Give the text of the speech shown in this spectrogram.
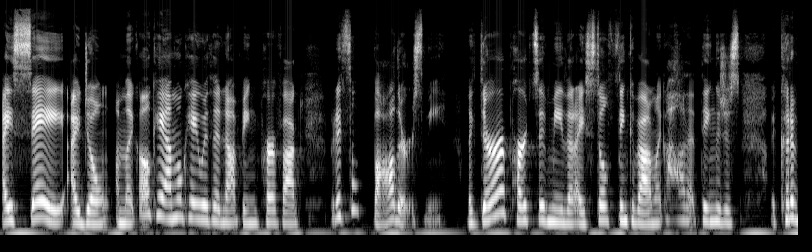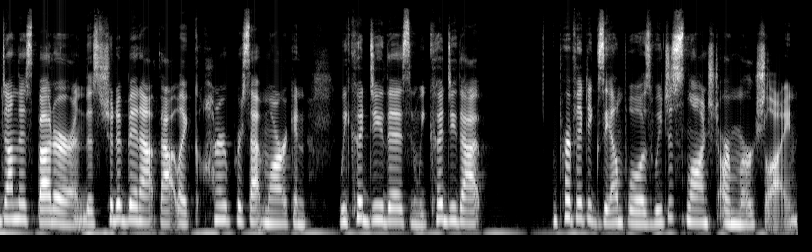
I say I don't, I'm like, okay, I'm okay with it not being perfect, but it still bothers me. Like there are parts of me that I still think about. I'm like, oh, that thing is just, I could have done this better. And this should have been at that like 100% mark. And we could do this and we could do that. Perfect example is we just launched our merch line.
